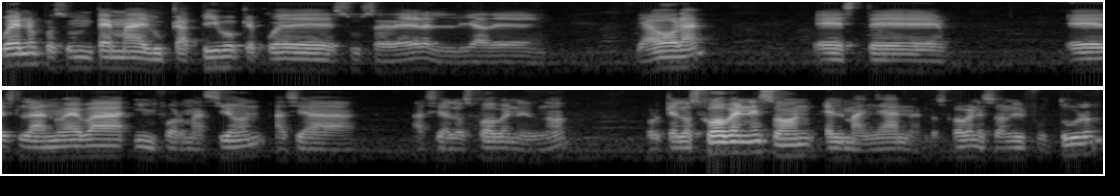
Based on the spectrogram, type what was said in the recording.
Bueno, pues un tema educativo que puede suceder el día de, de ahora este, es la nueva información hacia, hacia los jóvenes, ¿no? Porque los jóvenes son el mañana, los jóvenes son el futuro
